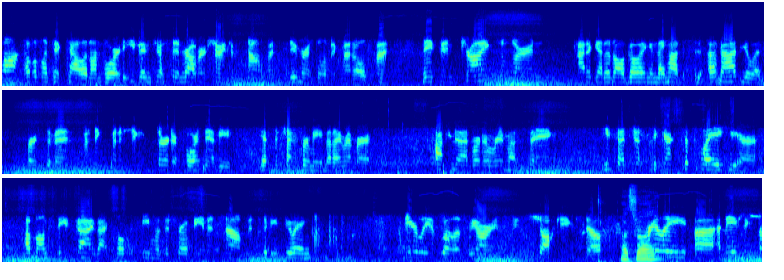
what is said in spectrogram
lot of Olympic talent on board, even just in Robert Scheidt himself with numerous Olympic medals. But they've been trying to learn how to get it all going, and they had a fabulous first event. I think finishing third or fourth, Andy. You have to check for me, but I remember talking to Eduardo Ramos saying he said just to get to play here amongst these guys, I told the team was a trophy in itself, and to be doing nearly as well as we are is, is shocking. So That's right. really uh, amazing for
